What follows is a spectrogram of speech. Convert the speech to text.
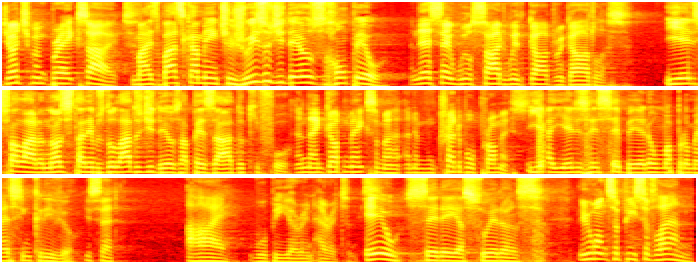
judgment breaks out. Mas basicamente o juízo de Deus rompeu. And they say, We'll side with God regardless. E eles falaram: nós estaremos do lado de Deus, apesar do que for. And then God makes them a, an incredible promise. E aí eles receberam uma promessa incrível: He said, I will be your inheritance. Eu serei a sua herança. Who wants a piece of land?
